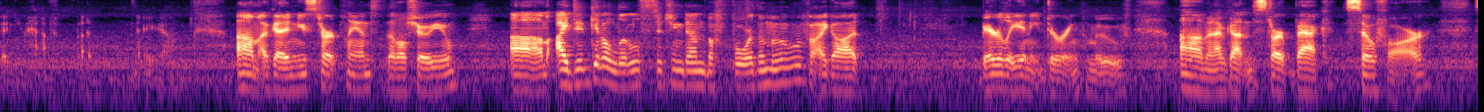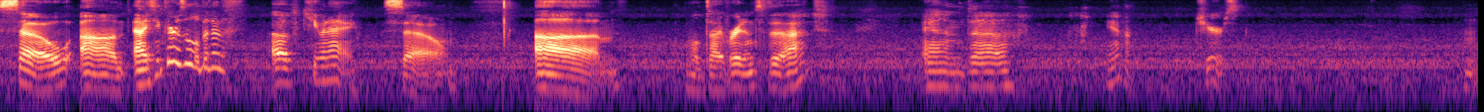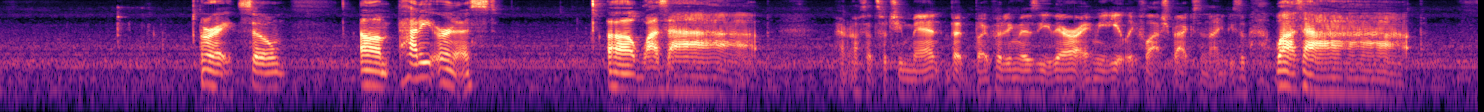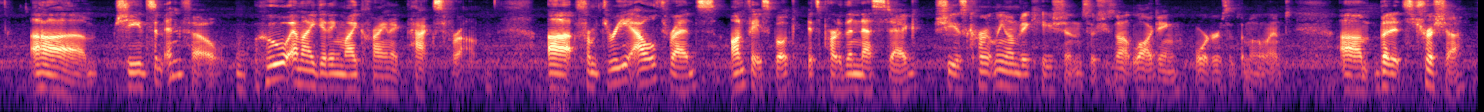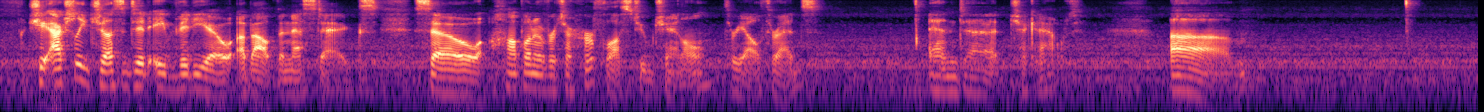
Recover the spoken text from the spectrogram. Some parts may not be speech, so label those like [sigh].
than you have, but there you go. Um, I've got a new start planned that I'll show you. Um, I did get a little stitching done before the move. I got barely any during the move, um, and I've gotten to start back so far. So, um, and I think there's a little bit of, of Q&A. So, um, we'll dive right into that. And, uh, yeah, cheers. All right, so um, Patty Ernest, uh, what's up? I don't know if that's what you meant, but by putting the Z there, I immediately flash back to the 90s of what's up? Um, she needs some info. Who am I getting my Kreinik packs from? Uh, from Three Owl Threads on Facebook. It's part of the Nest Egg. She is currently on vacation, so she's not logging orders at the moment. Um, but it's Trisha. She actually just did a video about the nest eggs. So hop on over to her floss tube channel, 3 Owl Threads, and uh, check it out. Um,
